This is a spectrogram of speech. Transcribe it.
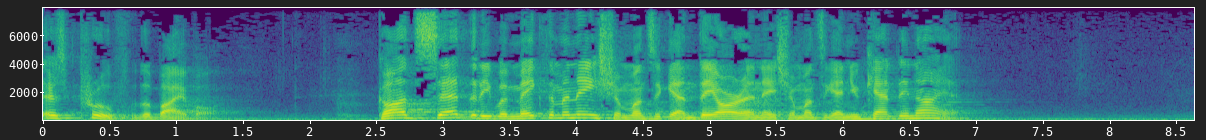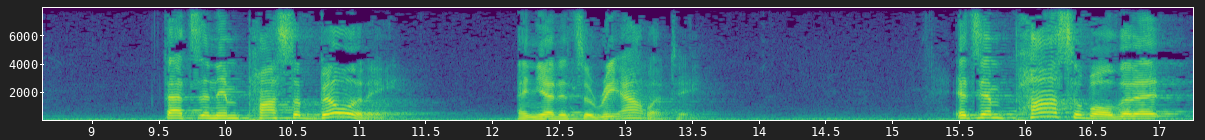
There's proof of the Bible. God said that He would make them a nation once again. They are a nation once again. You can't deny it. That's an impossibility, and yet it's a reality. It's impossible that an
